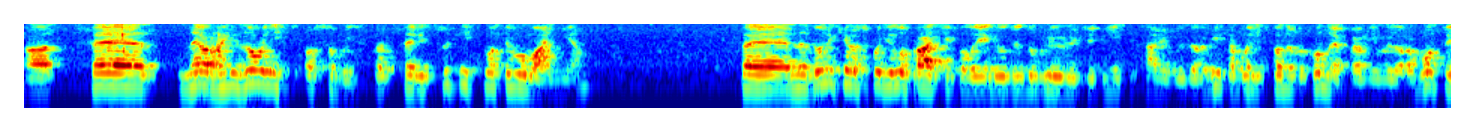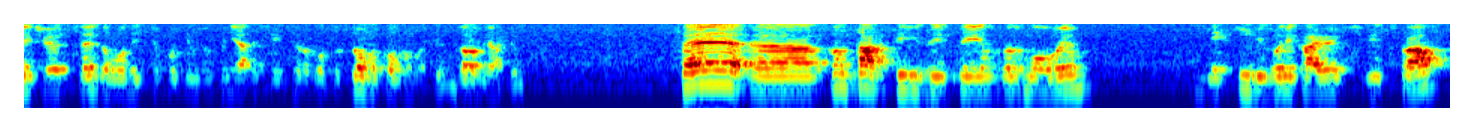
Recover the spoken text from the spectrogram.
А Це неорганізованість особиста, це відсутність мотивування, це недоліки розподілу праці, коли люди дублюють одні і ті самі види робіт, або ніхто не виконує певні види роботи, через це доводиться потім зупинятися і цю роботу довиконувати. Це е, контакти, візити, розмови, які відволікають від справ.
